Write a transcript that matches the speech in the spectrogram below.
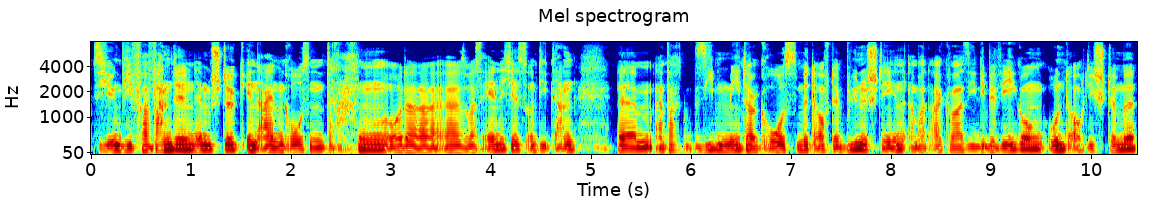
sich irgendwie verwandeln im Stück in einen großen Drachen oder äh, sowas ähnliches und die dann ähm, einfach sieben Meter groß mit auf der Bühne stehen, aber da quasi die Bewegung und auch die Stimme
